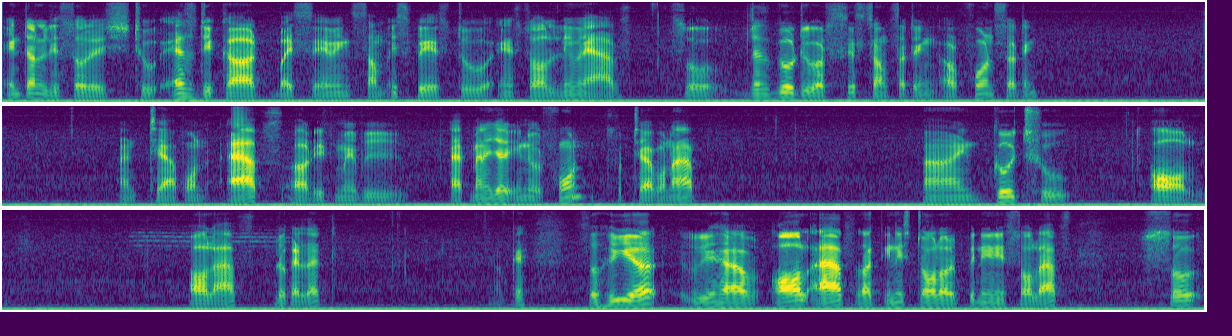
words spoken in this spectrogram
internal storage to SD card by saving some space to install new apps so just go to your system setting or phone setting and tap on apps or it may be app manager in your phone. So tap on app and go to all all apps. Look at that. Okay. So here we have all apps like install or pin install apps. So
